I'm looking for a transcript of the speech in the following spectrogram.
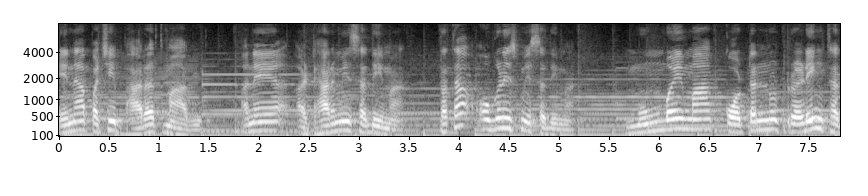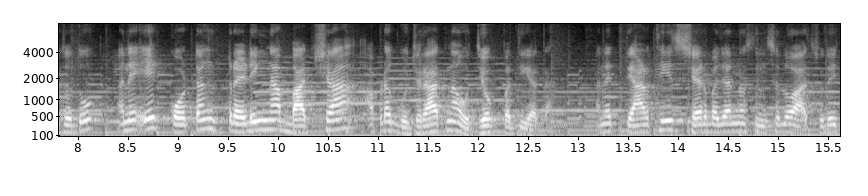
એના પછી ભારતમાં આવ્યું અને અઢારમી સદીમાં તથા ઓગણીસમી સદીમાં મુંબઈમાં કોટનનું ટ્રેડિંગ થતું હતું અને એ કોટન ટ્રેડિંગના બાદશાહ આપણા ગુજરાતના ઉદ્યોગપતિ હતા. અને ત્યારથી શેર બજારનો સિલસિલો આજ સુધી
